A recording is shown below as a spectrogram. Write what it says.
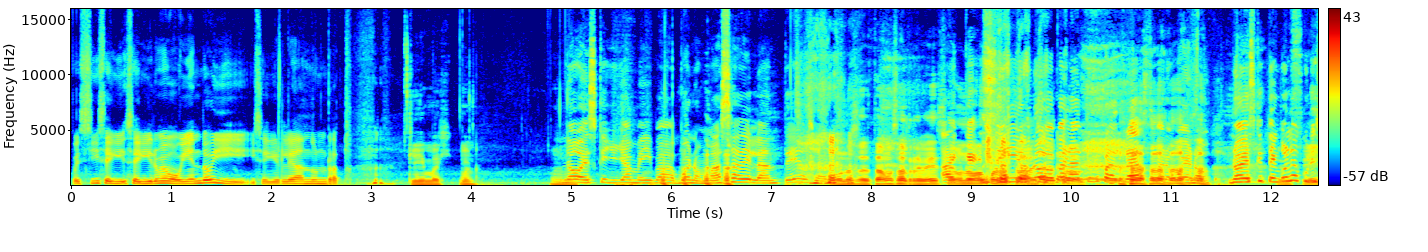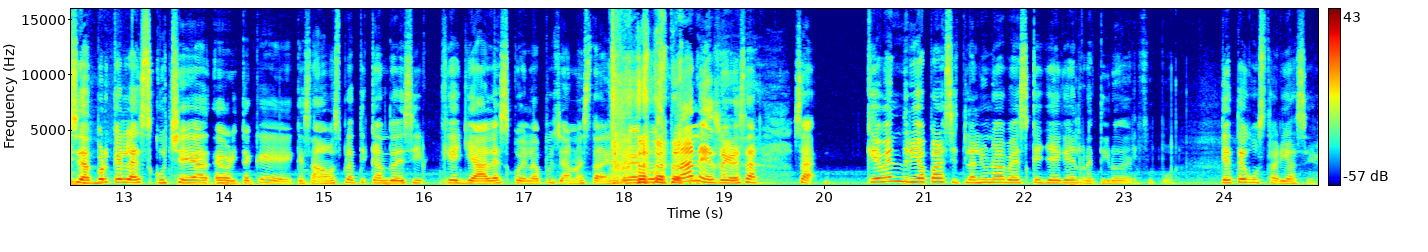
pues sí, segui- seguirme moviendo y, seguirle dando un rato. ¿Qué Bueno. No, es que yo ya me iba, bueno, más adelante, o sea, sea, estamos al revés. Hay uno que- va para sí, atrás. uno va para adelante y para atrás, pero bueno. No, es que tengo En la fin. curiosidad porque la escuché ahorita que, que estábamos platicando decir que ya la escuela pues ya no está dentro de tus planes regresar. O sea, ¿qué vendría para Citlali una vez que llegue el retiro del fútbol? ¿Qué te gustaría hacer?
